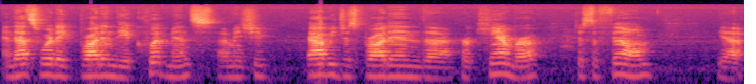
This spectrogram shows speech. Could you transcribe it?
and that's where they brought in the equipment. I mean, she, Abby just brought in the, her camera just to film. Yeah,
